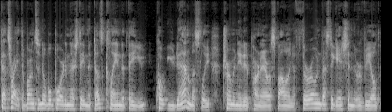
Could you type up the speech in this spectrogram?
That's right. The Barnes & Noble board in their statement does claim that they quote, unanimously terminated Parneros following a thorough investigation that revealed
